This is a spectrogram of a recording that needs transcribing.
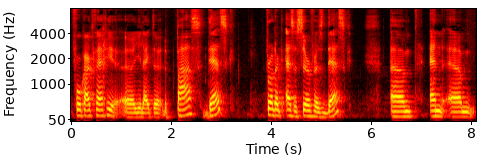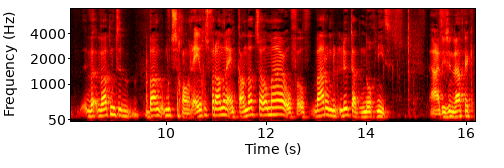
voor elkaar te krijgen. Je, uh, je leidt de, de PAS Desk, Product as a Service Desk. Um, en um, wat moeten bank, moeten ze gewoon regels veranderen en kan dat zomaar? Of, of waarom lukt dat nog niet? Nou, het is inderdaad, kijk,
